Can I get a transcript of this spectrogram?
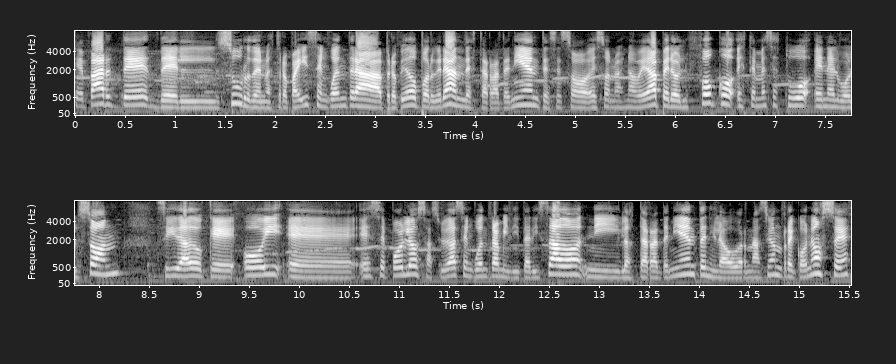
que parte del sur de nuestro país se encuentra apropiado por grandes terratenientes, eso, eso no es novedad, pero el foco este mes estuvo en el Bolsón, ¿sí? dado que hoy eh, ese pueblo, esa ciudad se encuentra militarizado, ni los terratenientes ni la gobernación reconoce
